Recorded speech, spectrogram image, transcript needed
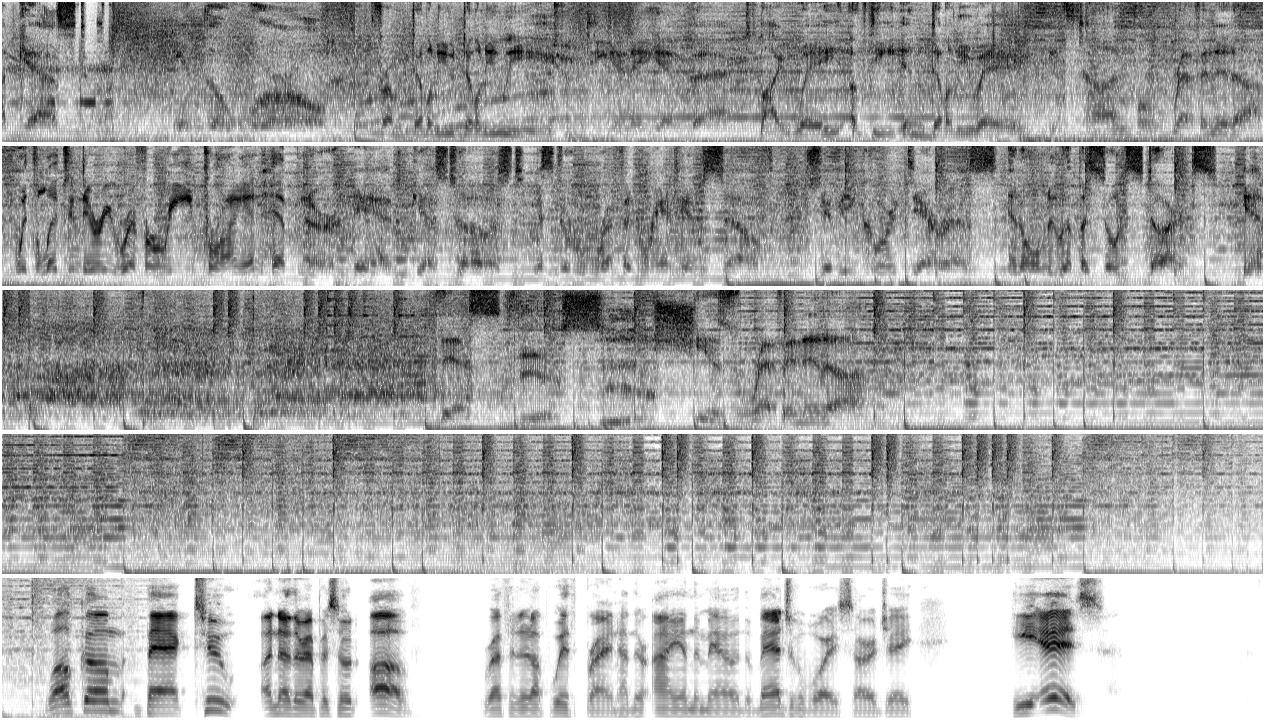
podcast in the world. From WWE to TNA Impact by way of the NWA. It's time for Reffing It Up with legendary referee Brian Hebner and guest host, Mr. Reffin Rant himself, Jimmy Korderas. An all new episode starts in. This, this is Reffing It Up. Welcome back to another episode of Reffing It Up with Brian Hebner. I am the man with the magical voice, RJ. He is,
